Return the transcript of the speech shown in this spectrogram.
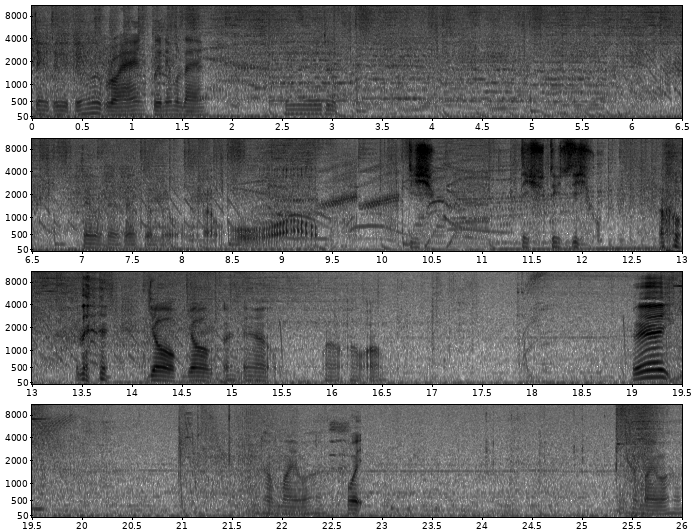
เดือดเดือดเดือดแรงปืนนี้มันแรงเดือดเดือดเดือดเดือดเดือดเดือดว้าวดิชดิชดิชดิชโอ้โยกโยกเอ้ยเอาเอาเอา เฮ้ยทำไมวะฮะเฮ้ยทำไมวะฮะ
